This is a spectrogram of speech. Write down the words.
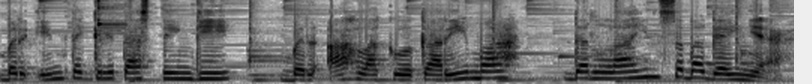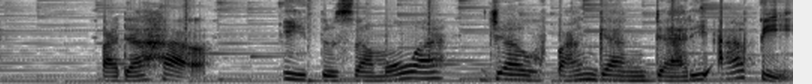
berintegritas tinggi, berakhlakul karimah, dan lain sebagainya. Padahal itu semua jauh panggang dari api.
